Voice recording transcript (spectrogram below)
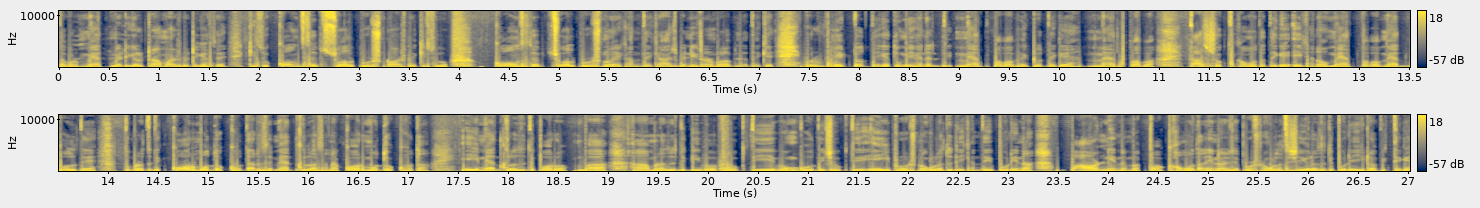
তারপর ম্যাথমেটিক্যাল টার্ম আসবে, ঠিক আছে? কিছু কনসেপচুয়াল প্রশ্ন আসবে, কিছু কনসেপচুয়াল প্রশ্ন এখান থেকে আসবে নিউটন বলবিদ্যা থেকে। এবার ভেক্টর থেকে তুমি এখানে ম্যাথ পাবা ভেক্টর থেকে ম্যাথ পাবা। কাজ শক্তি ক্ষমতা থেকে এখানেও ম্যাথ পাবা। ম্যাথ বলতে তোমরা যদি কর্মদক্ষতার যে ম্যাথগুলো আছে না, কর্মদক্ষতা, এই ম্যাথগুলো যদি পড়ো বা আমরা যদি বিভব শক্তি এবং গতি শক্তি, এই প্রশ্নগুলো যদি এখান থেকে পড়ি না পাওয়ার নির্ণয় বা ক্ষমতা নির্ণয়ের যে প্রশ্নগুলো আছে, সেগুলো যদি পড়ি এই টপিক থেকে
